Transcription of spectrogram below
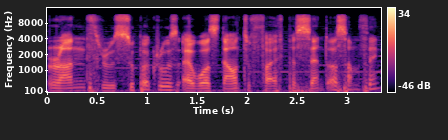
run through Super Cruise, I was down to 5% or something.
